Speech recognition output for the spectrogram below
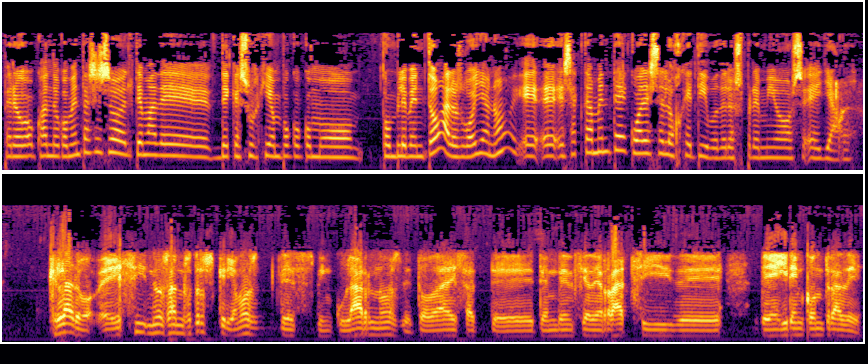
Pero cuando comentas eso, el tema de, de que surgía un poco como complemento a los Goya, ¿no? Eh, eh, exactamente, ¿cuál es el objetivo de los premios eh, Yago? Claro, eh, sí, no, o sea, nosotros queríamos desvincularnos de toda esa te- tendencia de Rachi, de, de ir en contra de.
